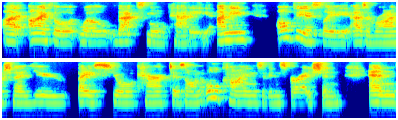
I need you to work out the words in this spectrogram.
I, I thought, well, that's more Paddy. I mean, obviously, as a writer, you base your characters on all kinds of inspiration. And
